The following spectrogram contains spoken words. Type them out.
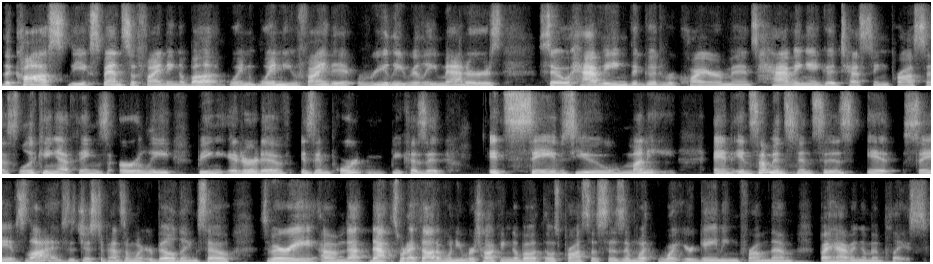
the cost, the expense of finding a bug when when you find it really, really matters so having the good requirements, having a good testing process, looking at things early, being iterative is important because it it saves you money. And in some instances, it saves lives. It just depends on what you're building. So it's very um, that that's what I thought of when you were talking about those processes and what what you're gaining from them by having them in place.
